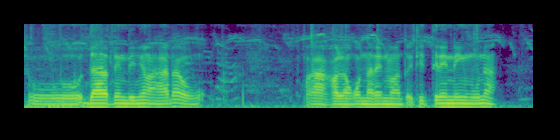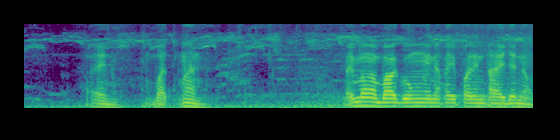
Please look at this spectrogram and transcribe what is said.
So, darating din yung araw. Pakakalang ko na rin mga to. Ititraining muna. Ayun, Batman. May mga bagong inakay pa rin tayo dyan, no?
